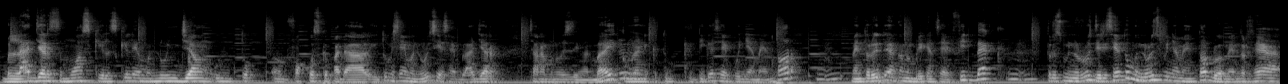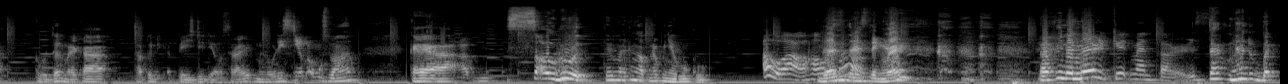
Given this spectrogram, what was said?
belajar semua skill-skill yang menunjang untuk eh, fokus kepada hal itu. Misalnya menulis ya saya belajar cara menulis dengan baik. Kemudian yang ketu- ketiga saya punya mentor. Hmm, mentor itu yang akan memberikan saya feedback. Hmm. terus menerus jadi saya tuh menulis punya mentor. Dua mentor saya kebetulan mereka satu di PhD di Australia menulisnya bagus banget. Kayak so good. Tapi mereka nggak pernah punya buku. Oh wow how that's interesting right? Tapi dan very good mentors. Tapi, but-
